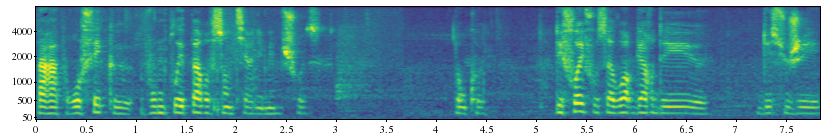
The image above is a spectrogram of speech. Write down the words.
par rapport au fait que vous ne pouvez pas ressentir les mêmes choses. Donc, euh, des fois, il faut savoir garder euh, des sujets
